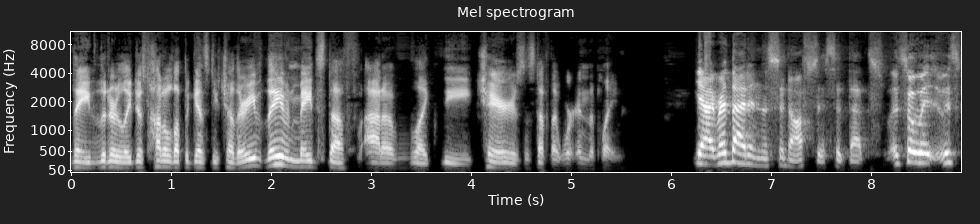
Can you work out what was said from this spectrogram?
they literally just huddled up against each other. They even made stuff out of like the chairs and stuff that were in the plane. yeah, I read that in the synopsis that that's uh, so it, was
